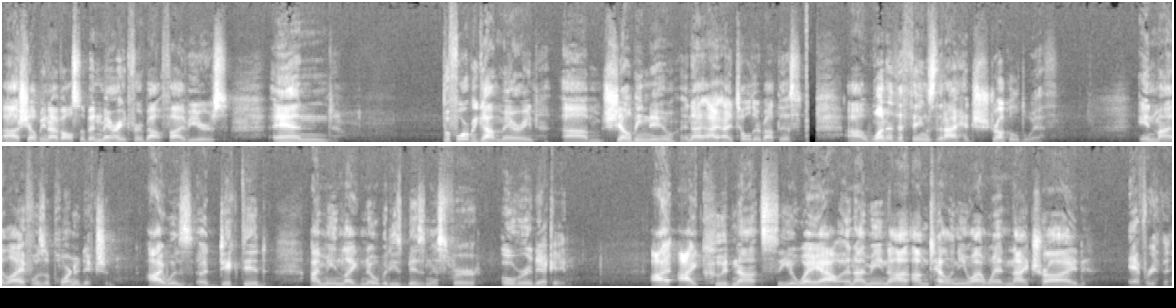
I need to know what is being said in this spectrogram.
uh, Shelby and I have also been married for about five years. And before we got married, um, Shelby knew, and I, I, told her about this. Uh, one of the things that I had struggled with in my life was a porn addiction. I was addicted, I mean, like nobody's business for over a decade. I, I could not see a way out. And I mean, I, I'm telling you, I went and I tried everything.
